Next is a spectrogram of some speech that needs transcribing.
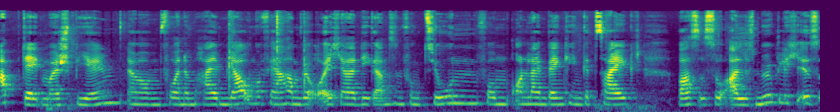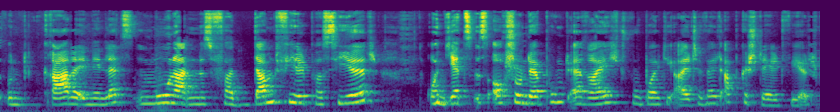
Update mal spielen. Ähm, vor einem halben Jahr ungefähr haben wir euch ja die ganzen Funktionen vom Online-Banking gezeigt, was es so alles möglich ist. Und gerade in den letzten Monaten ist verdammt viel passiert. Und jetzt ist auch schon der Punkt erreicht, wo bald die alte Welt abgestellt wird.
